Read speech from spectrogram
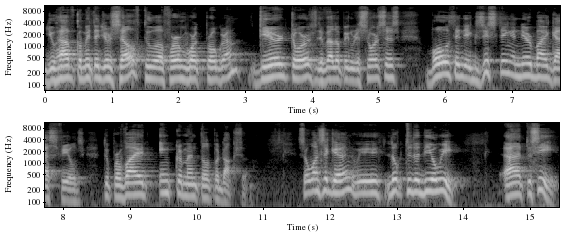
you have committed yourself to a firm work program geared towards developing resources both in the existing and nearby gas fields to provide incremental production. So once again, we look to the DOE uh, to see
